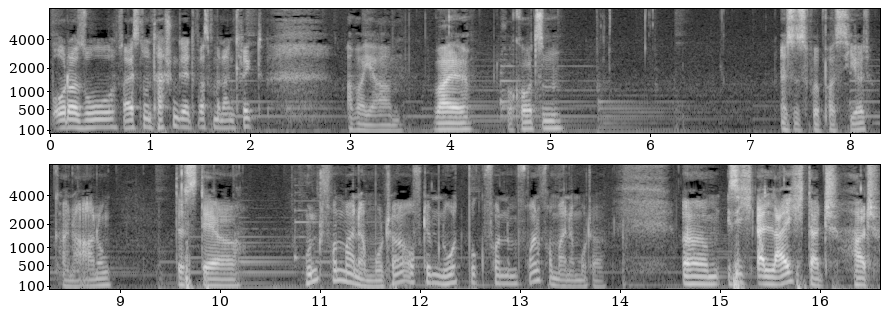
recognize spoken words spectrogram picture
oder so, sei es nur ein Taschengeld, was man dann kriegt. Aber ja, weil vor kurzem ist es wohl passiert, keine Ahnung, dass der Hund von meiner Mutter auf dem Notebook von einem Freund von meiner Mutter ähm, sich erleichtert hat.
